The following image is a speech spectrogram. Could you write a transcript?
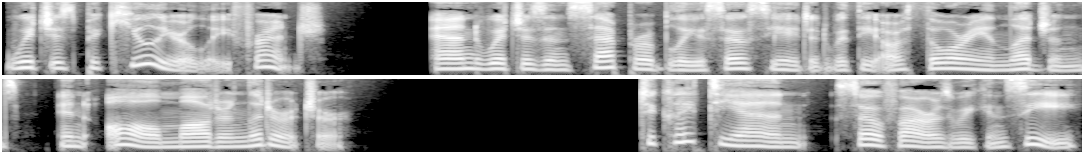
which is peculiarly French and which is inseparably associated with the Arthurian legends in all modern literature. To Chrétien, so far as we can see,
